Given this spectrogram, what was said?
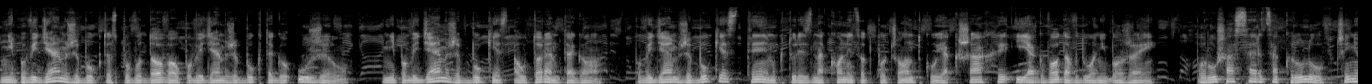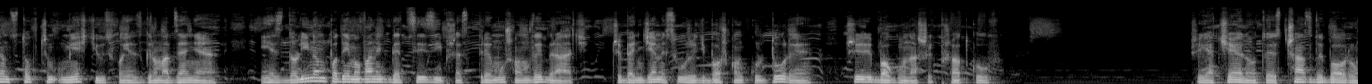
Nie powiedziałem, że Bóg to spowodował, powiedziałem, że Bóg tego użył. Nie powiedziałem, że Bóg jest autorem tego. Powiedziałem, że Bóg jest tym, który zna koniec od początku, jak szachy i jak woda w dłoni Bożej. Porusza serca królów, czyniąc to, w czym umieścił swoje zgromadzenie. Jest doliną podejmowanych decyzji, przez które muszą wybrać, czy będziemy służyć bożkom kultury, czy Bogu naszych przodków. Przyjacielu, to jest czas wyboru.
